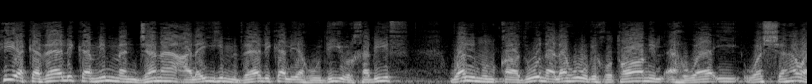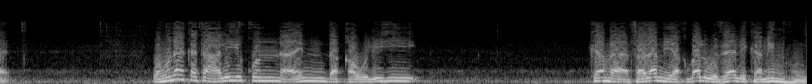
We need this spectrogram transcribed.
هي كذلك ممن جنى عليهم ذلك اليهودي الخبيث والمنقادون له بخطام الأهواء والشهوات. وهناك تعليق عند قوله كما فلم يقبلوا ذلك منه.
